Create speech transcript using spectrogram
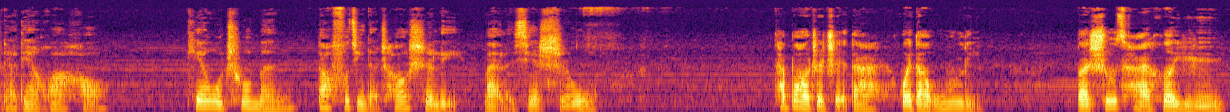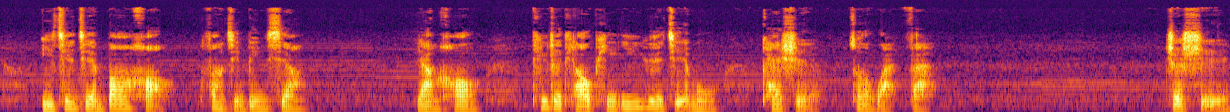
掉电话后，天雾出门到附近的超市里买了些食物。他抱着纸袋回到屋里，把蔬菜和鱼一件件包好，放进冰箱，然后听着调频音乐节目，开始做晚饭。这时，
